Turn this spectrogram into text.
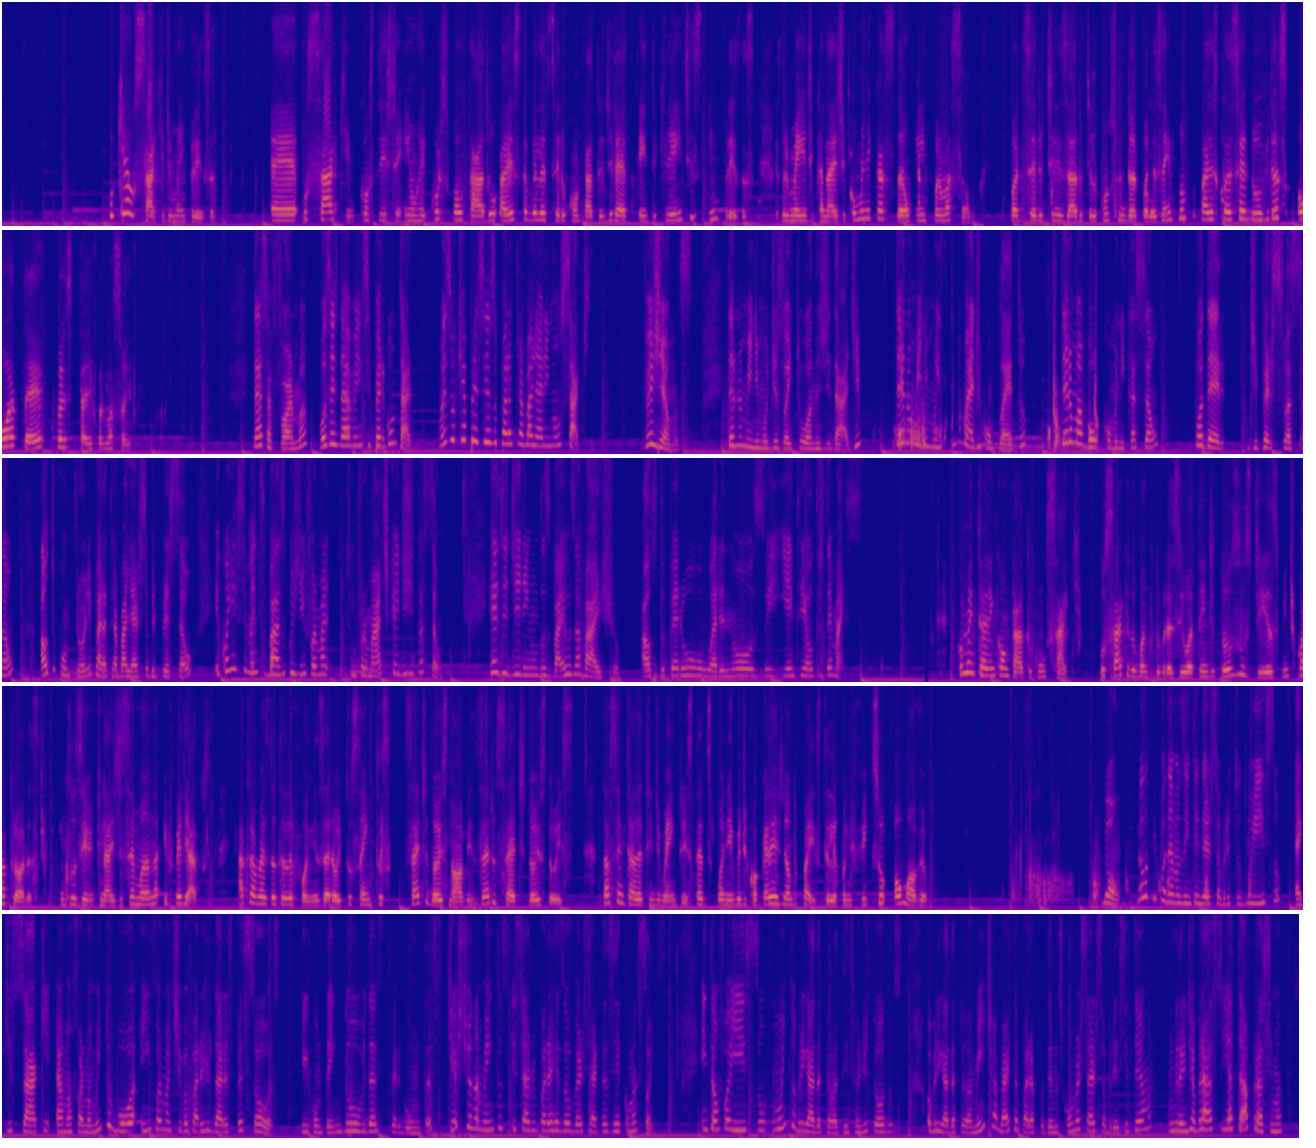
O que é o saque de uma empresa? É, o saque consiste em um recurso voltado a estabelecer o contato direto entre clientes e empresas por meio de canais de comunicação e informação. Pode ser utilizado pelo consumidor, por exemplo, para esclarecer dúvidas ou até solicitar informações. Dessa forma, vocês devem se perguntar: mas o que é preciso para trabalhar em um saque? Vejamos: ter no mínimo 18 anos de idade, ter no mínimo ensino médio completo, ter uma boa comunicação, poder de persuasão, autocontrole para trabalhar sob pressão e conhecimentos básicos de informática e digitação. Residir em um dos bairros abaixo, Alto do Peru, Arenoso e, e entre outros demais. Como entrar em contato com o saque? O saque do Banco do Brasil atende todos os dias 24 horas, inclusive finais de semana e feriados através do telefone 0800 729 0722. Tal central de atendimento está disponível de qualquer região do país, telefone fixo ou móvel. Bom, pelo que podemos entender sobre tudo isso, é que saque é uma forma muito boa e informativa para ajudar as pessoas, que contém dúvidas, perguntas, questionamentos e serve para resolver certas reclamações. Então foi isso. Muito obrigada pela atenção de todos. Obrigada pela mente aberta para podermos conversar sobre esse tema. Um grande abraço e até a próxima!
